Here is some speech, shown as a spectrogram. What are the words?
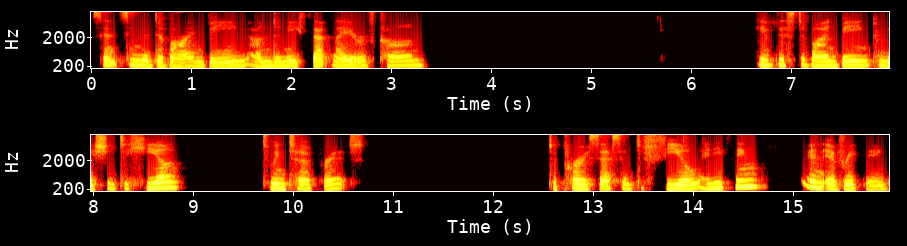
sensing the divine being underneath that layer of calm, give this divine being permission to hear, to interpret, to process and to feel anything and everything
